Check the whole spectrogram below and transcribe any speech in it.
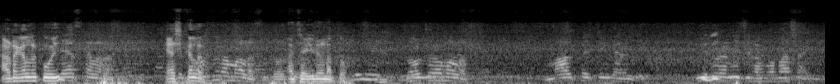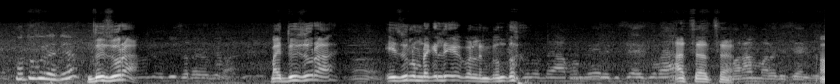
আটা কালার কই? গ্যাস কালার আছে। Ash colour? দশ জোড়া মাল আছে দশ আচ্ছা এটা না তো। মাল আছে। মাল পেস্টিং গ্যারান্টি দুই কত করে জোড়া? ভাই দুই জোড়া? হ্যাঁ। এই জুলুমটাকে লিখে করলেন কোন তো? আচ্ছা আচ্ছা। আমার আম্মারে দিছে এক ও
